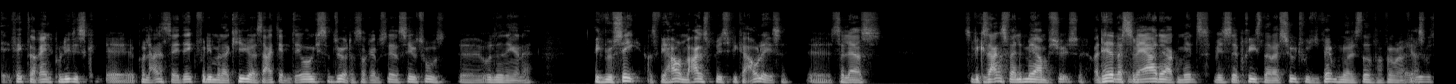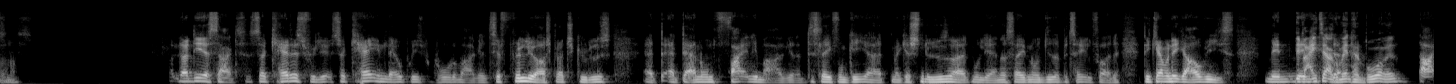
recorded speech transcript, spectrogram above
effekter rent politisk øh, på lang sigt. Det er ikke, fordi man har kigget og sagt, at det er jo ikke så dyrt at så reducere CO2-udledningerne. Øh, det kan vi jo se. Altså, vi har jo en markedspris, vi kan aflæse. Øh, så lad os så vi kan sagtens være lidt mere ambitiøse. Og det havde været sværere, det argument, hvis øh, prisen havde været 7.500 i stedet for 75 kroner. Når det er sagt, så kan det selvfølgelig, så kan en lav pris på kvotemarkedet selvfølgelig også godt skyldes, at, at der er nogle fejl i markedet, at det slet ikke fungerer, at man kan snyde og alt muligt andet, så er ikke nogen gider betale for det. Det kan man ikke afvise. Men, Det var ikke det argument, han bruger, vel? Nej,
